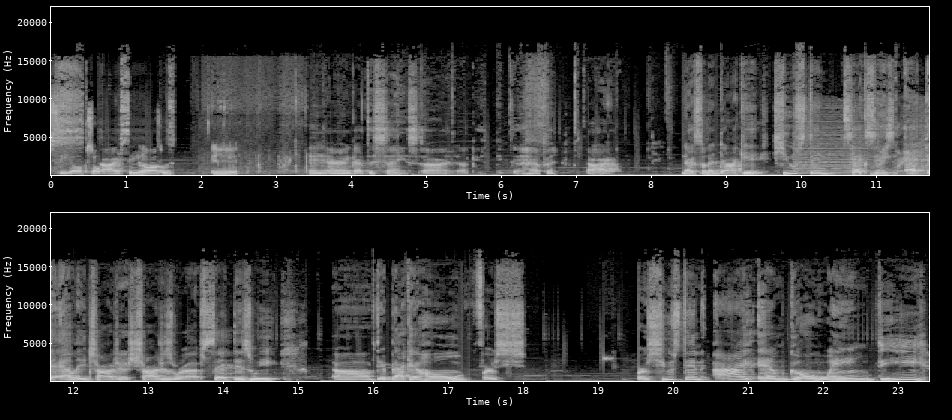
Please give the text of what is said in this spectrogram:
Seahawks. All right, Seahawks. Yeah. And Aaron got the Saints. All right, I can make that happen. All right. Next on the docket, Houston Texans at the LA Chargers. Chargers were upset this week. Um, they're back at home versus, versus Houston. I am going the.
